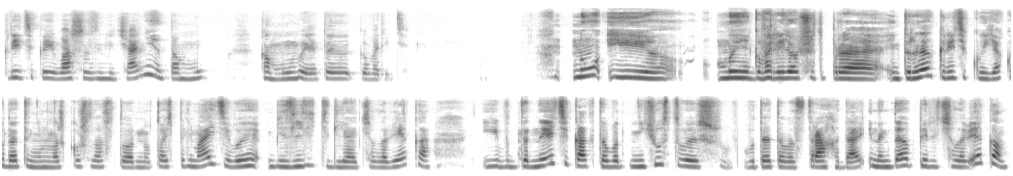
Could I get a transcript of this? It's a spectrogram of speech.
критика и ваше замечание тому, кому вы это говорите. Ну и мы говорили вообще-то про интернет-критику, и я куда-то немножко ушла в сторону. То есть, понимаете, вы безлики для человека, и в интернете как-то вот не чувствуешь вот этого страха, да. Иногда перед человеком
